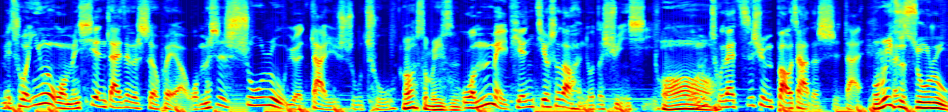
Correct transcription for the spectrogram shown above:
没错，因为我们现在这个社会啊，我们是输入远大于输出啊。什么意思？我们每天接收到很多的讯息哦，我们处在资讯爆炸的时代，我们一直输入。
